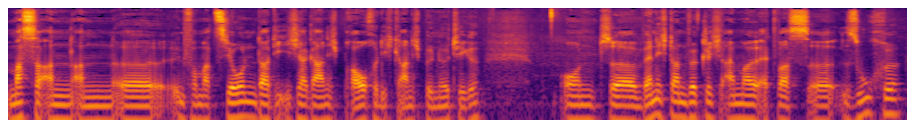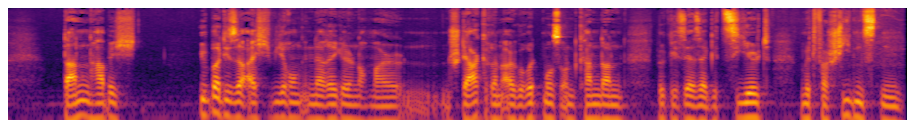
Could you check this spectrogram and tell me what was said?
Masse an, an äh, Informationen da, die ich ja gar nicht brauche, die ich gar nicht benötige. Und äh, wenn ich dann wirklich einmal etwas äh, suche, dann habe ich über diese Archivierung in der Regel nochmal einen stärkeren Algorithmus und kann dann wirklich sehr, sehr gezielt mit verschiedensten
